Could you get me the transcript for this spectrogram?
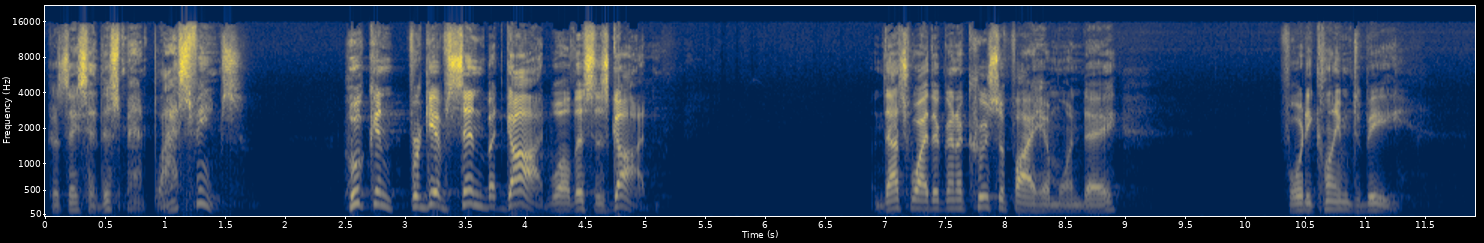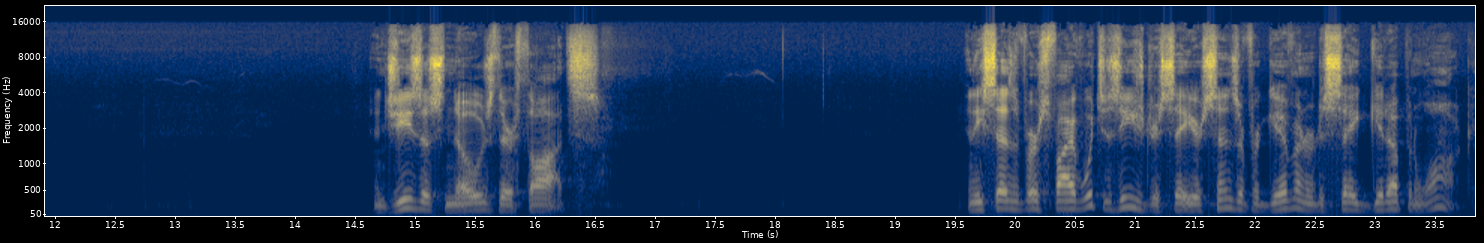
Because they said, This man blasphemes. Who can forgive sin but God? Well, this is God. And that's why they're going to crucify him one day for what he claimed to be. And Jesus knows their thoughts. And he says in verse 5 which is easier to say, Your sins are forgiven, or to say, Get up and walk?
